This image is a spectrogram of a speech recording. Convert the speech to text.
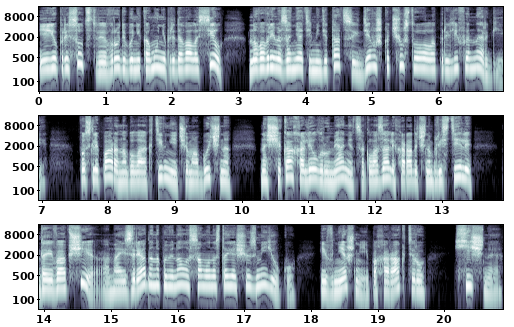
Ее присутствие вроде бы никому не придавало сил, но во время занятий медитации девушка чувствовала прилив энергии. После пар она была активнее, чем обычно, на щеках олел румянец, а глаза лихорадочно блестели, да и вообще она изрядно напоминала самую настоящую змеюку, и внешне, и по характеру, хищная,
